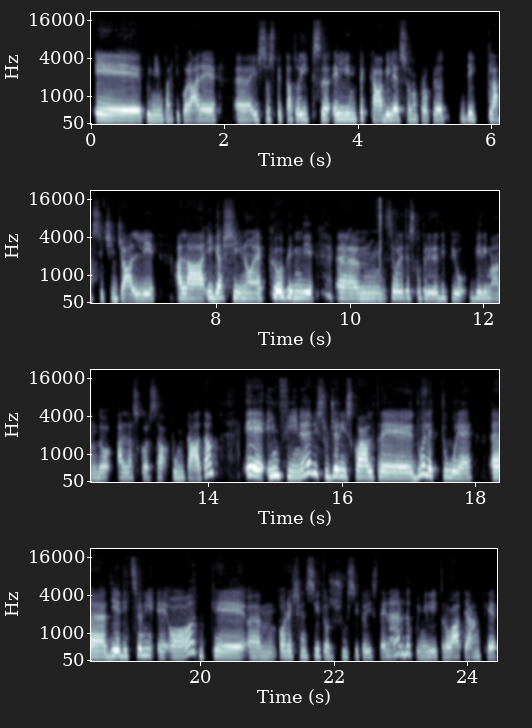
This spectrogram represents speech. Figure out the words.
e quindi in particolare eh, Il sospettato X e L'impeccabile sono proprio dei classici gialli alla Higashino, ecco, quindi ehm, se volete scoprire di più vi rimando alla scorsa puntata. E infine vi suggerisco altre due letture eh, di edizioni EO che um, ho recensito sul sito di Stay Nerd, quindi lì trovate anche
